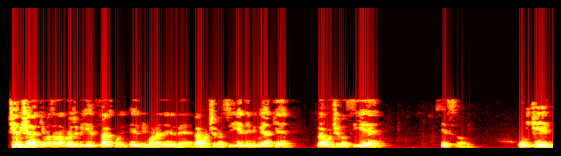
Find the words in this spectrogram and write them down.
چه می شود که مثلا راجع به یه فرض کنید علمی مانند علم روانشناسی یه دی می‌گویند که روانشناسی اسلامی. اونی که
